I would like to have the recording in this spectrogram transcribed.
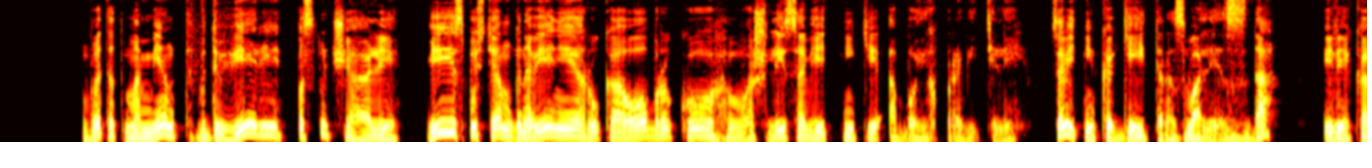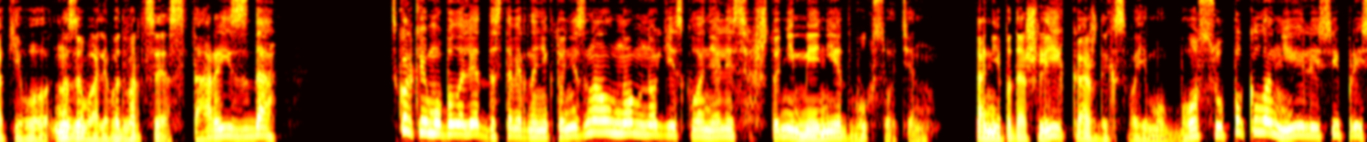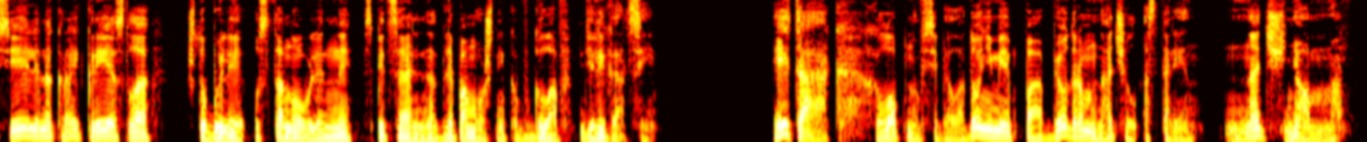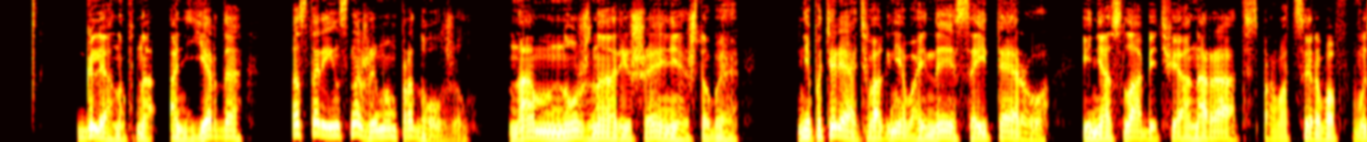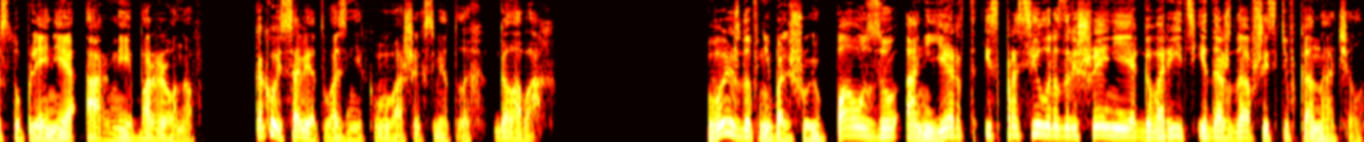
В этот момент в двери постучали. И спустя мгновение рука об руку вошли советники обоих правителей. Советника Гейтера звали Зда, или, как его называли во дворце, Старый Зда. Сколько ему было лет, достоверно никто не знал, но многие склонялись, что не менее двух сотен. Они подошли, каждый к своему боссу, поклонились и присели на край кресла, что были установлены специально для помощников глав делегаций. «Итак», — хлопнув себя ладонями, по бедрам начал Астарин. «Начнем». Глянув на Аньерда, Астарин с нажимом продолжил. «Нам нужно решение, чтобы не потерять в огне войны Сейтеру и не ослабить Феонарат, спровоцировав выступление армии баронов. Какой совет возник в ваших светлых головах?» Выждав небольшую паузу, Аньерт и спросил разрешения говорить и, дождавшись кивка, начал.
